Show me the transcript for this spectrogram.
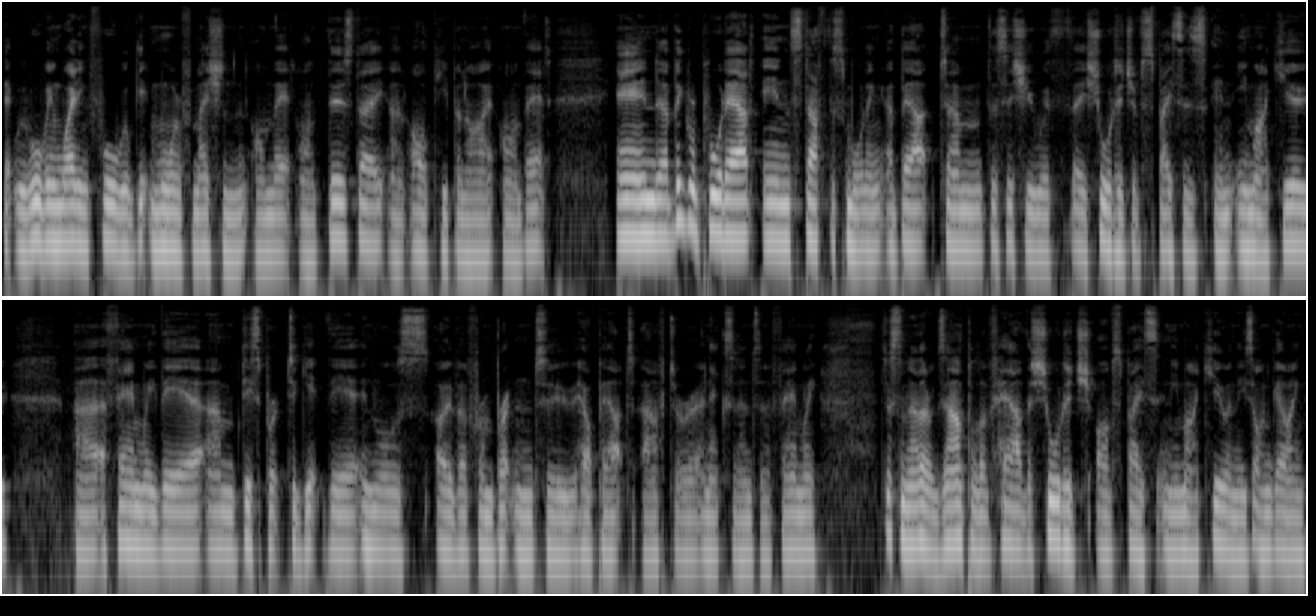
that we've all been waiting for. We'll get more information on that on Thursday, and I'll keep an eye on that. And a big report out in Stuff this morning about um, this issue with the shortage of spaces in MIQ uh, a family there um, desperate to get their in laws over from Britain to help out after an accident in a family. Just another example of how the shortage of space in MIQ and these ongoing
